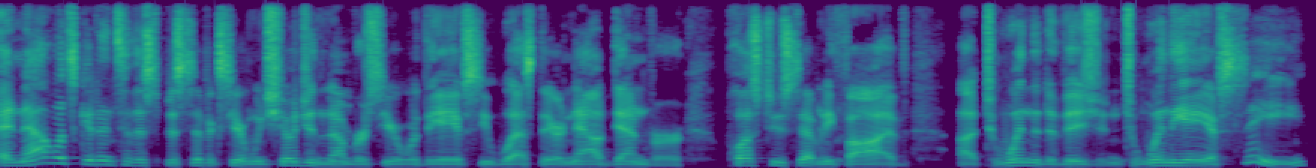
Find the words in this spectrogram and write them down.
And now let's get into the specifics here. And we showed you the numbers here with the AFC West. They are now Denver plus 275 uh, to win the division. To win the AFC,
